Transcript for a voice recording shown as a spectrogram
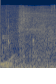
Yes.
